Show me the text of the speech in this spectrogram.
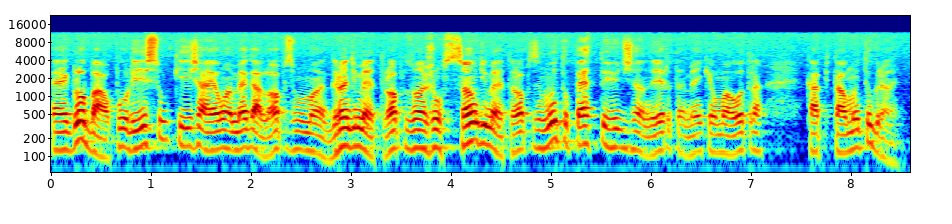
é, global. Por isso que já é uma megalópolis, uma grande metrópole, uma junção de metrópoles, muito perto do Rio de Janeiro também, que é uma outra capital muito grande.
